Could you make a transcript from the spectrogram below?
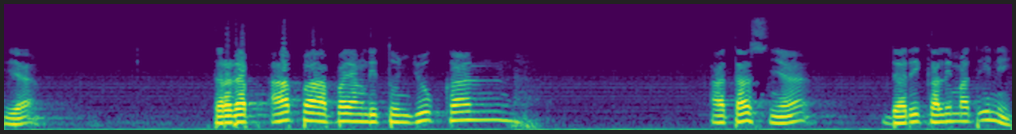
ya terhadap apa-apa yang ditunjukkan atasnya dari kalimat ini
